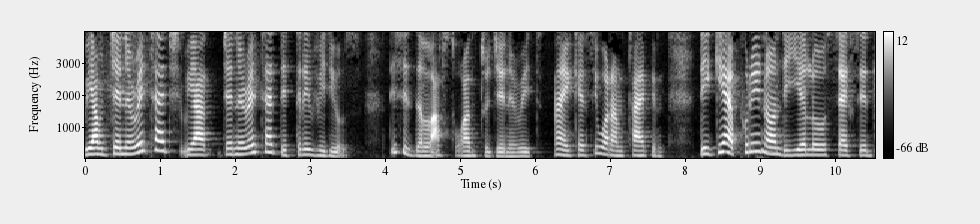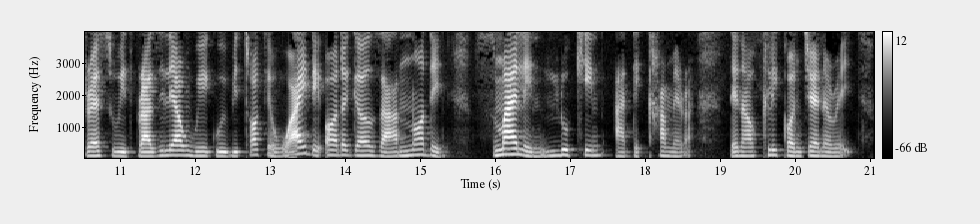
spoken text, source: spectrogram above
we have generated, we have generated the three videos. This is the last one to generate. Now you can see what I'm typing. The girl putting on the yellow sexy dress with Brazilian wig will be talking while the other girls are nodding, smiling, looking at the camera. Then I'll click on generate.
